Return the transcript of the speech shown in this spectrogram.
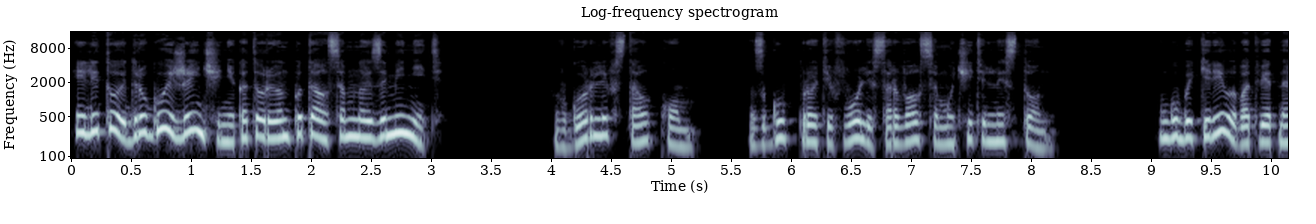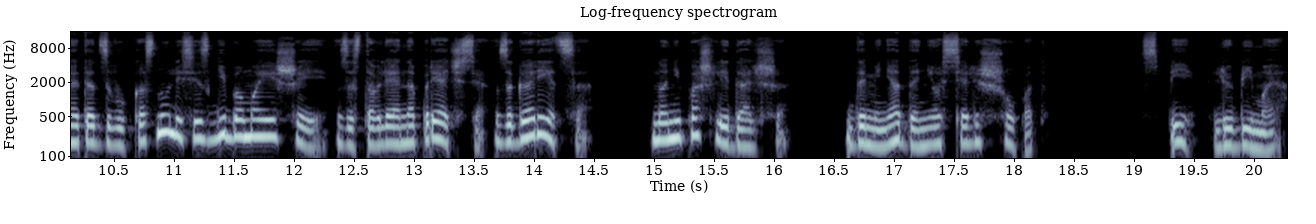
или той другой женщине, которую он пытался мной заменить? В горле встал ком. С губ против воли сорвался мучительный стон. Губы Кирилла в ответ на этот звук коснулись изгиба моей шеи, заставляя напрячься, загореться, но не пошли дальше. До меня донесся лишь шепот. «Спи, любимая».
